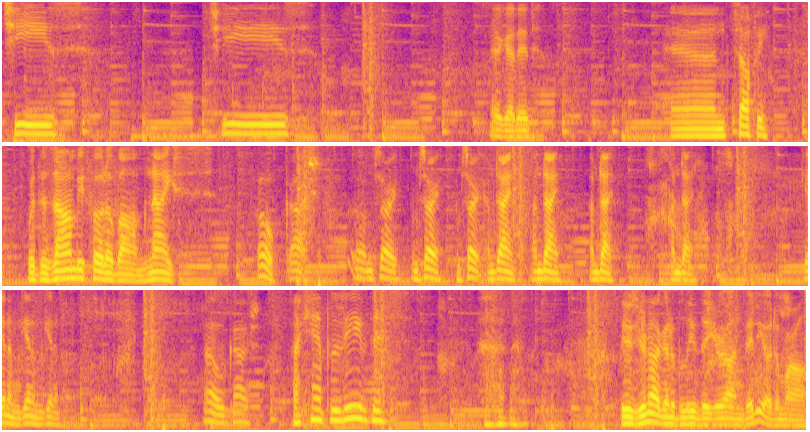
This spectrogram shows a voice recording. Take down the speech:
Cheese. Cheese. There you go, dude. And selfie. With the zombie photo bomb. Nice. Oh, gosh. Oh, I'm sorry. I'm sorry. I'm sorry. I'm dying. I'm dying. I'm dying. I'm dying. Get him. Get him. Get him. Oh, gosh. I can't believe this. Dude, you're not going to believe that you're on video tomorrow.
